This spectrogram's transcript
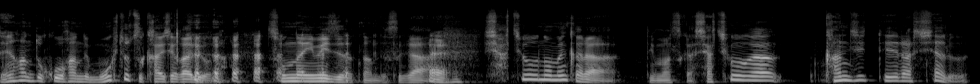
前半と後半でもう一つ会社があるようなそんなイメージだったんですが、は い、社長の目から言いますか社長が感じていらっしゃる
